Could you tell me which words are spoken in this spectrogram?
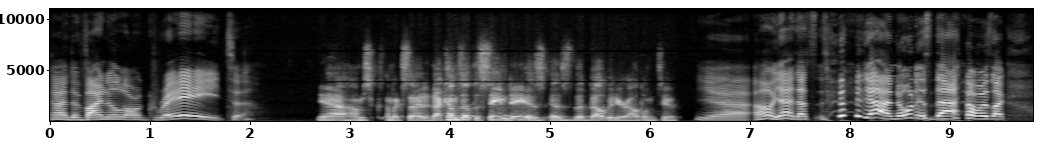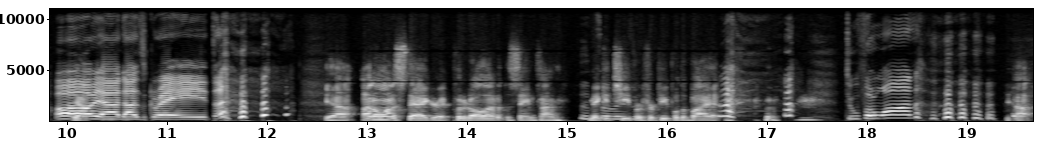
And the vinyl are great. Yeah, I'm I'm excited. That comes out the same day as as the Belvedere album too. Yeah. Oh, yeah. That's yeah. I noticed that. I was like, oh, yeah, Yeah. that's great. Yeah, I don't want to stagger it. Put it all out at the same time. Make it cheaper for people to buy it. Two for one. yeah,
